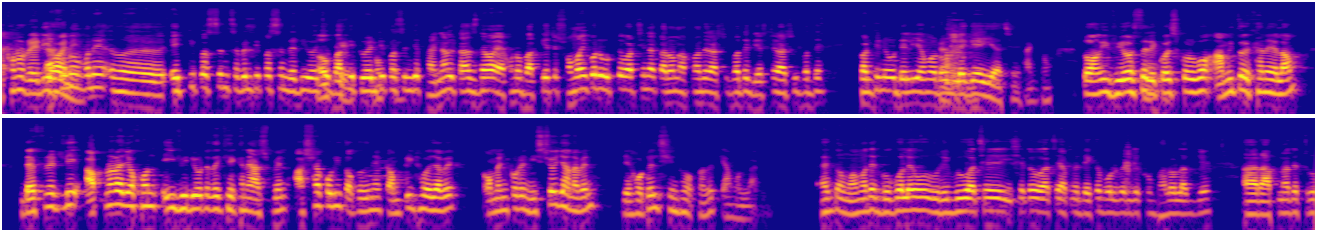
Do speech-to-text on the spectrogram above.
এখনও রেডি হয়নি। মানে eighty percent seventy percent ready হয়েছে বাকি টোয়েন্টি okay. পার্সেন্ট যে ফাইনাল টাচ দেওয়া এখনও বাকি আছে সময় করে উঠতে পারছি না কারণ আপনাদের আশীর্বাদে গেস্টের আশীর্বাদে কন্টিনিউ ডেলি আমার রুম লেগেই আছে। একদম। তো আমি ভিউয়ার্সদের রিকোয়েস্ট করব আমি তো এখানে এলাম। ডেফিনেটলি আপনারা যখন এই ভিডিওটা দেখে এখানে আসবেন আশা করি ততদিনে কমপ্লিট হয়ে যাবে। কমেন্ট করে নিশ্চয়ই জানাবেন যে হোটেল সিন্ধু আপনাদের কেমন লাগল। একদম আমাদের গুগলেও রিভিউ আছে ইসেতেও আছে আপনি দেখে বলবেন যে খুব ভালো লাগছে। আর আপনাদের থ্রু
